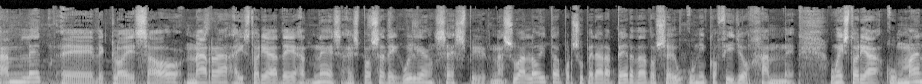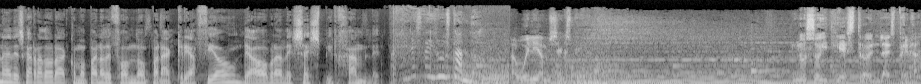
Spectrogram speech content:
Hamlet eh, de Chloe Sao narra a historia de Agnès, a esposa de William Shakespeare, na súa loita por superar a perda do seu único fillo Hamlet. Unha historia humana e desgarradora como pano de fondo para a creación de a obra de Shakespeare, Hamlet. ¿A quién estáis buscando? A William Shakespeare. No soy diestro en la espera.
